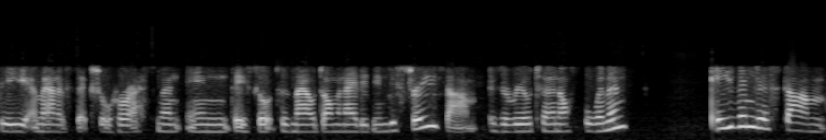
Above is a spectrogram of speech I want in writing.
the amount of sexual harassment in these sorts of male dominated industries um, is a real turn off for women. Even just um,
